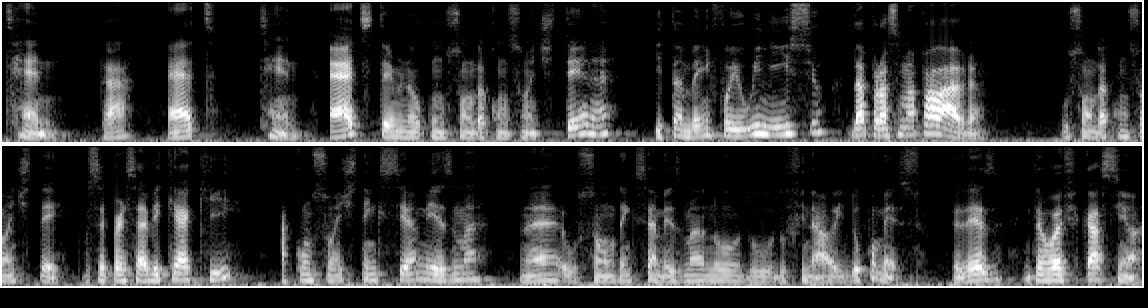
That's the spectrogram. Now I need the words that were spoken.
ten, tá? At, ten. At terminou com o som da consoante T, né? E também foi o início da próxima palavra, o som da consoante T. Você percebe que aqui a consoante tem que ser a mesma, né? O som tem que ser a mesma no, do, do final e do começo, beleza? Então vai ficar assim, ó,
